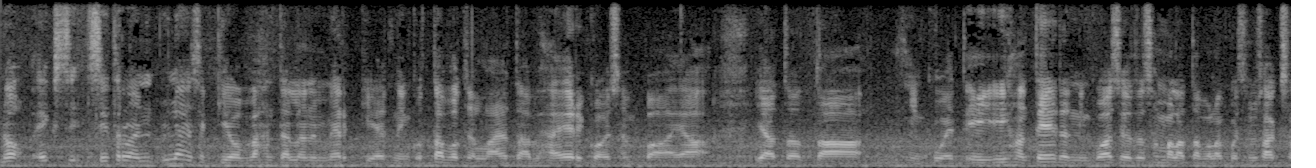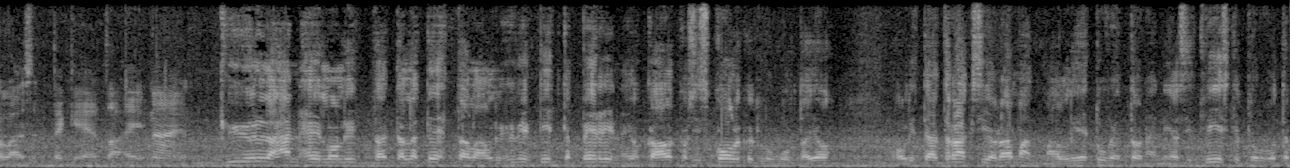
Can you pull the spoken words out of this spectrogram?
No, eikö Citroen yleensäkin ole vähän tällainen merkki, että niinku tavoitellaan jotain vähän erikoisempaa ja, ja tota, niinku, et ei ihan tehdä niinku asioita samalla tavalla kuin esimerkiksi saksalaiset tekee tai näin. Kyllähän heillä oli, tai tällä tehtaalla oli hyvin pitkä perinne, joka alkoi siis 30-luvulta jo. Oli tämä Traxio Ramat-malli etuvetonen ja sitten 50-luvulta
